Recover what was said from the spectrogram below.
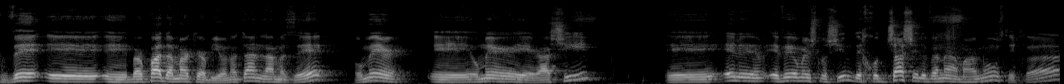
ובר פדה אמר כרבי יונתן. למה זה? אומר, אה, אומר רש"י אלה הווי אומר שלושים דחודשה של לבנה אמרנו סליחה.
